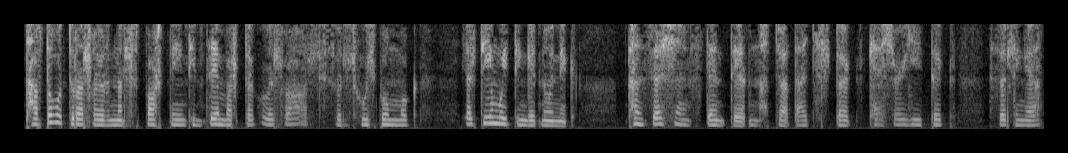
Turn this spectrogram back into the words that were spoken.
5 дахь өдөр болго ер нь бол спортын тэмцээн болдог уйлбал эсвэл хөлбөмбөг яг тийм үед ингээд нөө нэг concession stand дээр нь очиод ажилдаг, cashier хийдэг эсвэл ингээд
